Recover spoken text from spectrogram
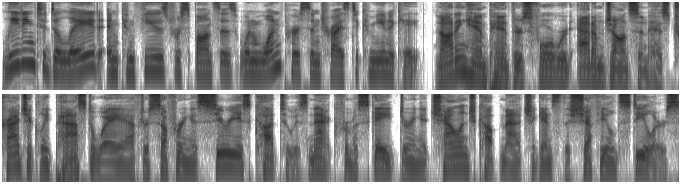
leading to delayed and confused responses when one person tries to communicate. Nottingham Panthers forward Adam Johnson has tragically passed away after suffering a serious cut to his neck from a skate during a Challenge Cup match against the Sheffield Steelers.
